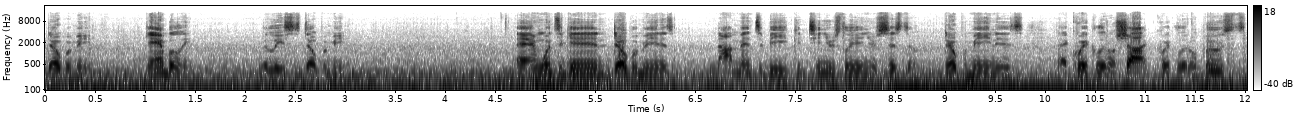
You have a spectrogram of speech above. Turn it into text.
dopamine, gambling releases dopamine. And once again, dopamine is not meant to be continuously in your system. Dopamine is that quick little shot, quick little boost,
